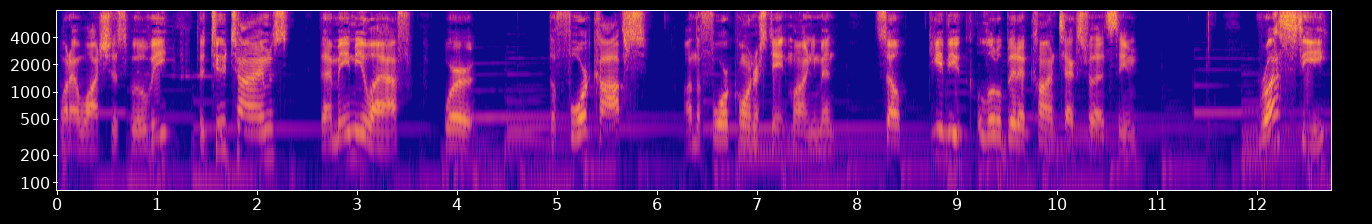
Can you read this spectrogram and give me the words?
when I watched this movie. The two times that made me laugh were the four cops on the Four Corner State Monument. So, to give you a little bit of context for that scene, Rusty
